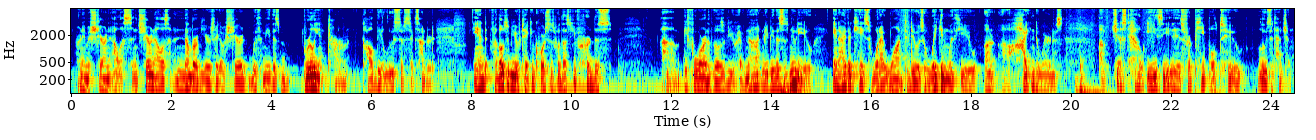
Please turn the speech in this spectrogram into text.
Her name is Sharon Ellis. And Sharon Ellis, a number of years ago, shared with me this brilliant term called the elusive 600. And for those of you who have taken courses with us, you've heard this um, before. And if those of you who have not, maybe this is new to you. In either case, what I want to do is awaken with you a, a heightened awareness of just how easy it is for people to lose attention.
